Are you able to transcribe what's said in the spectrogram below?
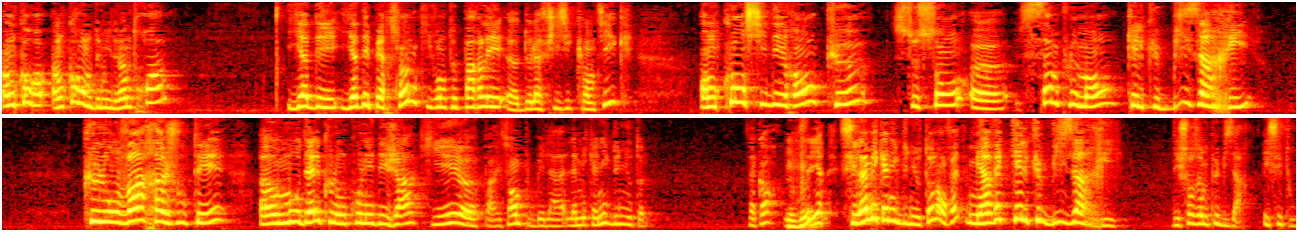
encore, encore en 2023, il y, a des, il y a des personnes qui vont te parler euh, de la physique quantique en considérant que ce sont simplement quelques bizarreries que l'on va rajouter un modèle que l'on connaît déjà, qui est, euh, par exemple, ben, la, mécanique de Newton. D'accord? Mhm. C'est-à-dire, c'est la mécanique de Newton, en fait, mais avec quelques bizarreries. Des choses un peu bizarres. Et c'est tout.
